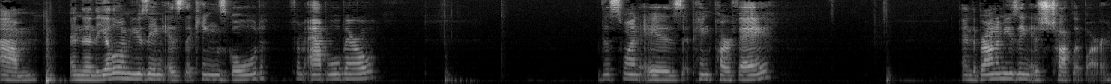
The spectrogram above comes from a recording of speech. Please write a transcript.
Um, and then the yellow I'm using is the King's Gold from Apple Barrel. This one is Pink Parfait. And the brown I'm using is Chocolate Bar.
